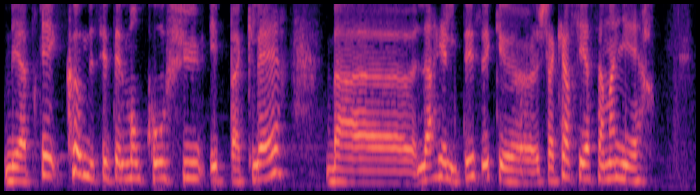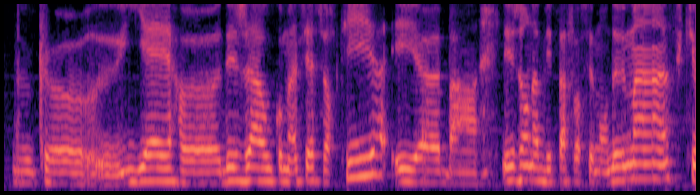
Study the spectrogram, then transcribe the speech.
Mais après, comme c'est tellement confus et pas clair, bah, la réalité, c'est que chacun fait à sa manière. Donc euh, hier euh, déjà on commençait à sortir et euh, ben les gens n'avaient pas forcément de masque,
